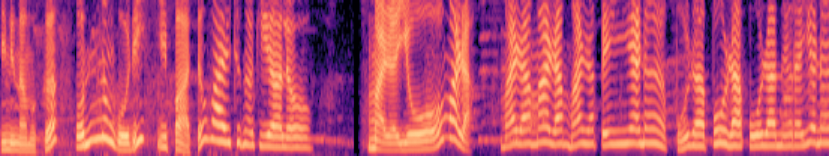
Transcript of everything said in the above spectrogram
ഇനി നമുക്ക് ഒന്നും കൂടി ഈ പാട്ട് വായിച്ചു നോക്കിയാലോ. മഴയോ മഴ? മഴ മഴ മഴ പെയ്യണ്. പുഴ പുഴ പുഴ നിറയണ്.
